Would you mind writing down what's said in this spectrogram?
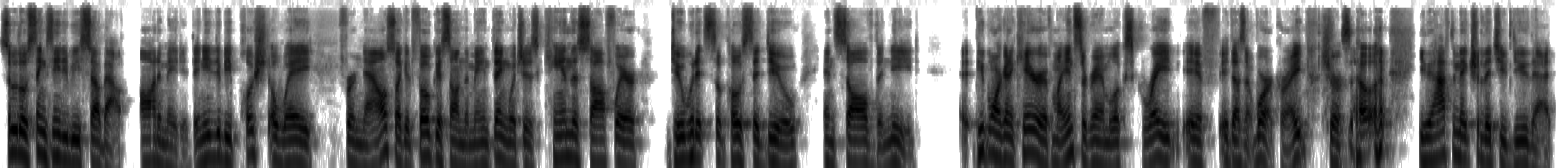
So those things need to be sub out, automated. They need to be pushed away for now so I could focus on the main thing, which is can the software do what it's supposed to do and solve the need? Uh, People aren't going to care if my Instagram looks great if it doesn't work, right? Sure. So you have to make sure that you do that.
